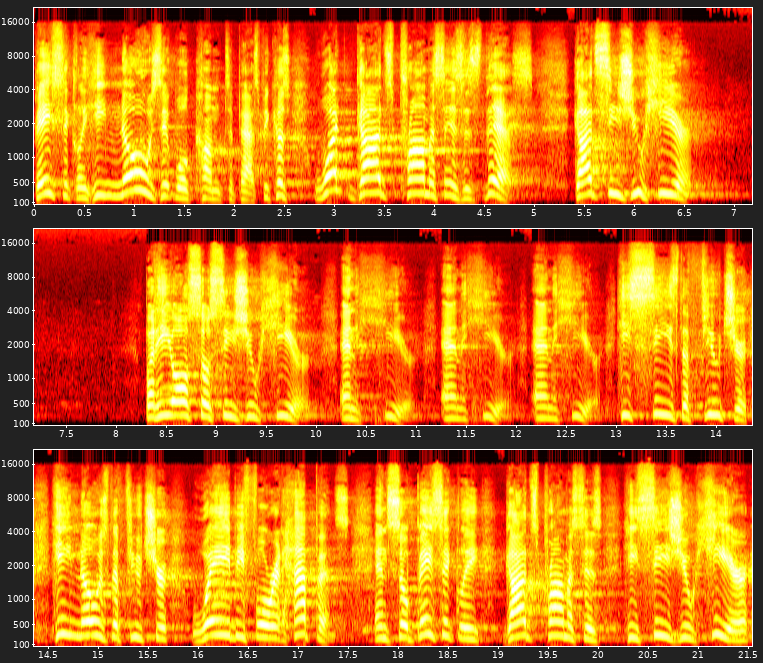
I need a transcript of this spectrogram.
Basically, he knows it will come to pass because what God's promise is is this God sees you here, but he also sees you here and here and here and here. He sees the future. He knows the future way before it happens. And so basically, God's promises, he sees you here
